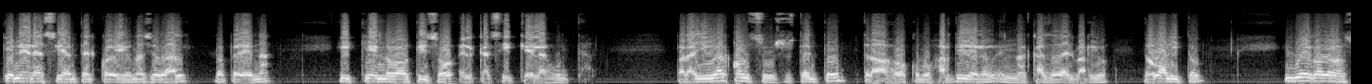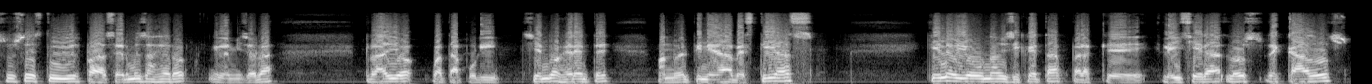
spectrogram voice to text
quien era estudiante del Colegio Nacional Loperena y quien lo bautizó el cacique de la Junta. Para ayudar con su sustento, trabajó como jardinero en una casa del barrio Novalito y luego dejó sus estudios para ser mensajero en la emisora Radio Guatapurí, siendo gerente Manuel Pineda Vestías, quien le dio una bicicleta para que le hiciera los recados,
